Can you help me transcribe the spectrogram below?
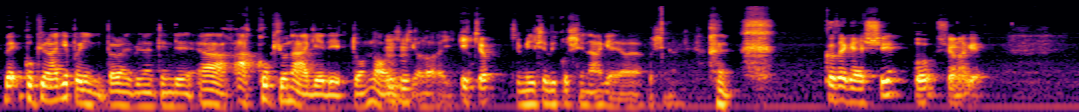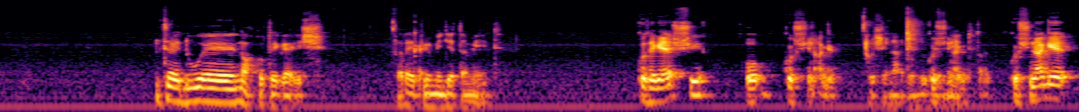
Beh, Kokionagi poi però intendere... Ah, ah Kokionagi hai detto. No, Mhm. Icchio, allora Icchio. Ikkyo, Se mi dicevi Koshinagi, era Koshinagi. Kotegeshi o Shonage? Tra i due... No, Kotegaeshi. Farei Ok. più immediatamente. Kotegeshi o Koshinage? Koshinagi, Koshinage, indubbiamente. Koshinage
